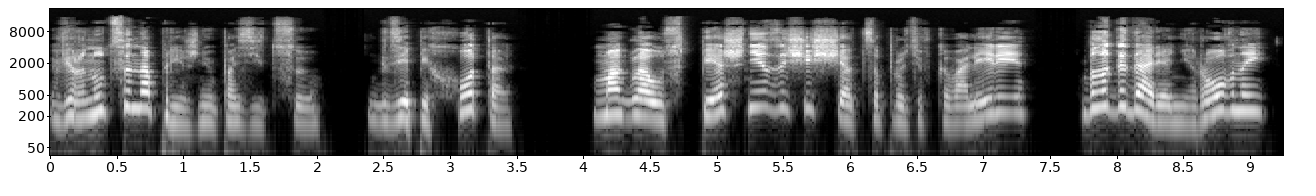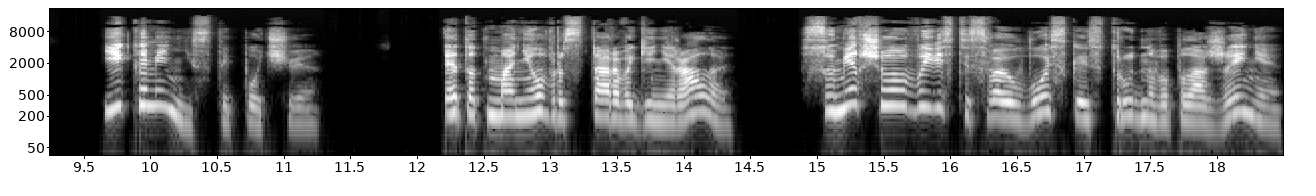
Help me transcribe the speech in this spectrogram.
вернуться на прежнюю позицию, где пехота могла успешнее защищаться против кавалерии благодаря неровной и каменистой почве. Этот маневр старого генерала, сумевшего вывести свое войско из трудного положения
